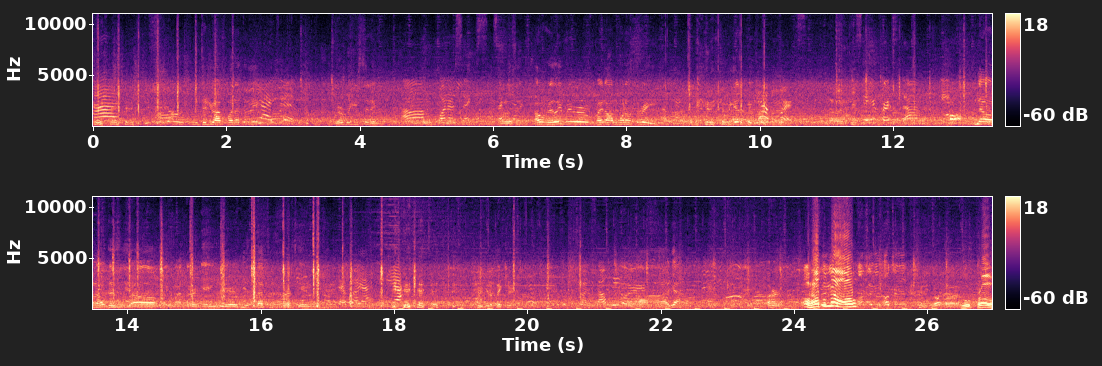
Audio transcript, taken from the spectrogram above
Hi. Did you have fun at the game? Yeah, I did. Where were you sitting? Um, 106. 106? Oh, really? We were right on 103. Okay. Can we get a picture? Yeah, of course. Uh, Is keep- it your first um, game? No, no, this is uh, like my third game here. He, that's his first game. Careful, yeah. Yeah. Can we get a picture? want a selfie or? Uh, yeah. Or, Oh, help him out. I'll take it, I'll take it. Ooh, pro.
